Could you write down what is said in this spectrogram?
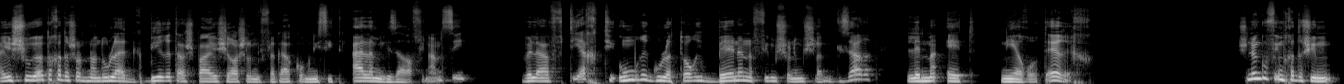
הישויות החדשות נועדו להגביר את ההשפעה הישירה של המפלגה הקומוניסטית על המגזר הפיננסי, ולהבטיח תיאום רגולטורי בין ענפים שונים של המגזר, למעט ניירות ערך. שני גופים חדשים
